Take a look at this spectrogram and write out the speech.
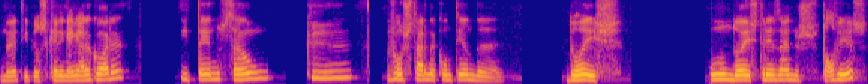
né? Tipo, eles querem ganhar agora e têm a noção que vão estar na contenda dois, um, dois, três anos, talvez,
